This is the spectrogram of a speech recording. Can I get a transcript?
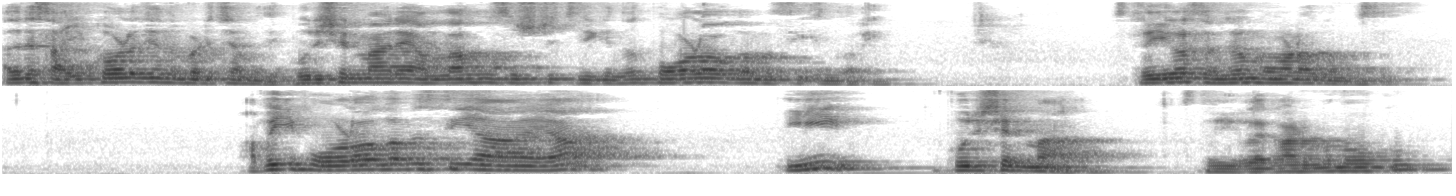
അതിനെ സൈക്കോളജി എന്ന് പഠിച്ചാൽ മതി. പുരുഷന്മാരെ അള്ളാഹു സൃഷ്ടിച്ചിരിക്കുന്നത് പോളോഗമസി എന്ന് പറയും. സ്ത്രീകളെ സംഘം മോണോഗമസി? അപ്പൊ ഈ പോളോഗമസിയായ ഈ പുരുഷന്മാർ സ്ത്രീകളെ കാണുമ്പോൾ നോക്കും.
